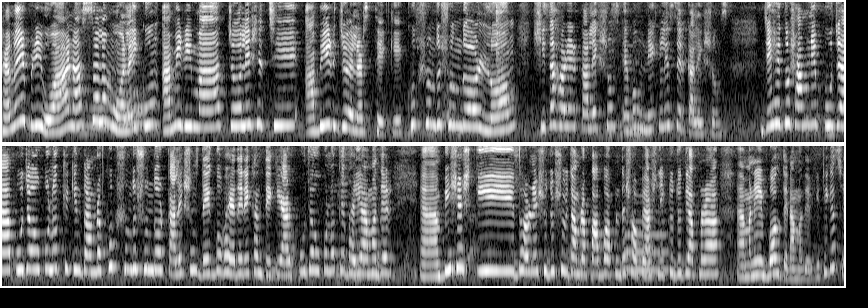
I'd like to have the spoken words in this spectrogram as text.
হ্যালো এভরিওয়ান আসসালামু আলাইকুম আমি রিমা, চলে এসেছি আবির জুয়েলার্স থেকে। খুব সুন্দর সুন্দর লং সীতাহারের কালেকশনস এবং নেকলেসের কালেকশনস যেহেতু সামনে পূজা পূজা উপলক্ষে কিন্তু আমরা খুব সুন্দর সুন্দর কালেকশনস দেখব ভাইয়াদের এখান থেকে। আর পূজা উপলক্ষে ভাইয়া আমাদের বিশেষ কি ধরনের সুযোগ সুবিধা আমরা পাবো আপনাদের শপে? আসলে একটু যদি আপনারা মানে বলতেন আমাদেরকে ঠিক আছে?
